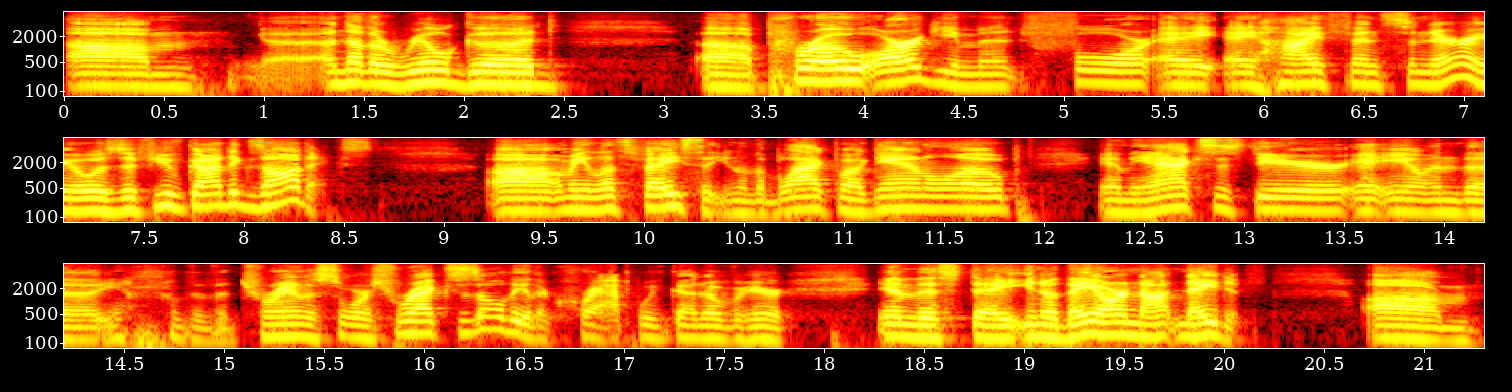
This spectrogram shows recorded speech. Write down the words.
um, uh, another real good uh, pro argument for a a high fence scenario is if you've got exotics. Uh, I mean, let's face it. You know, the black buck antelope and the axis deer, and, you know, and the, you know, the, the Tyrannosaurus rexes, all the other crap we've got over here in this state. You know, they are not native. Um,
